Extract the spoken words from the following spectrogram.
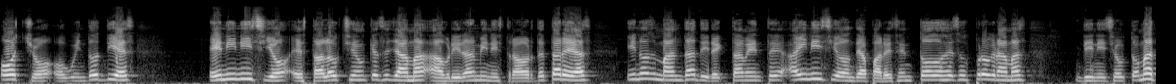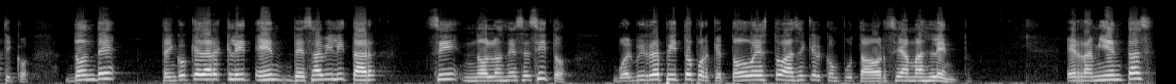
8 o Windows 10, en inicio está la opción que se llama abrir administrador de tareas y nos manda directamente a inicio donde aparecen todos esos programas de inicio automático, donde tengo que dar clic en deshabilitar si no los necesito. Vuelvo y repito porque todo esto hace que el computador sea más lento. Herramientas,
